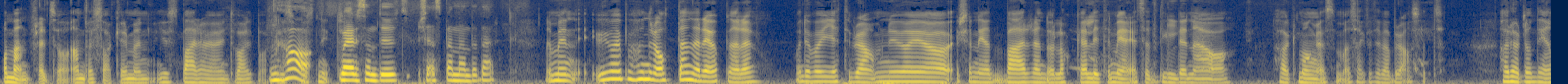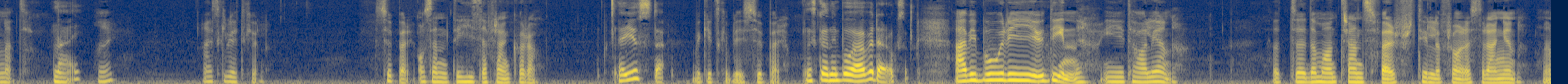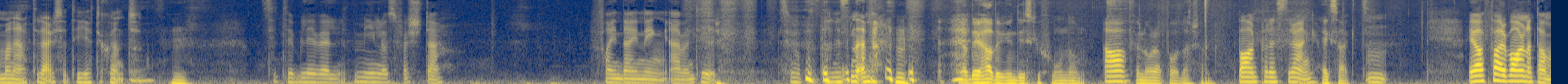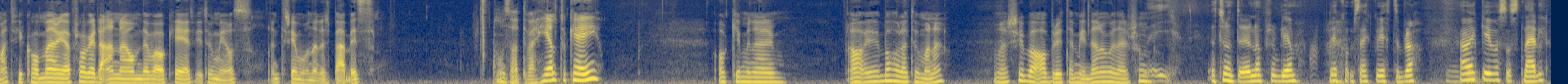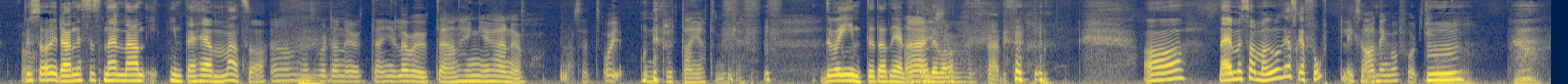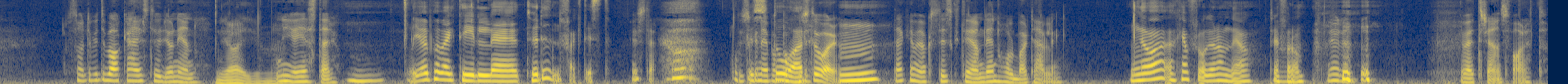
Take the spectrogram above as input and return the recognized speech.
Och Manfreds och andra saker men just bar har jag inte varit på. För Jaha, vad är det som du känns spännande där? Nej, men vi var ju på 108 när det öppnade. Och det var ju jättebra. Men nu har jag, känner jag att bar ändå lockar lite mer. Jag har sett bilderna och hört många som har sagt att det var bra. Så att, har du hört någonting annat? Nej. Nej, det ska bli jättekul. Super. Och sen till Hisa Franco då. Ja, just det. Vilket ska bli super. Ska ni bo över där också? Ja, vi bor i Udin i Italien. Så att eh, de har en transfer till och från restaurangen när man äter där. Så att det är jätteskönt. Mm. Så att det blir väl Milos första fine dining-äventyr. Så jag hoppas att han är snäll. Ja det hade vi en diskussion om Ja, för några poddar sedan. barn på restaurang. Exakt. Mm. Jag har förvarnat om att vi kommer. Jag frågade Anna om det var okej att vi tog med oss en tre månaders bebis. Hon sa att det var helt okej. Och jag menar, ja vi vill bara hålla tummarna. Annars är det bara att avbryta middagen och gå därifrån. Nej, jag tror inte det är något problem. Det kommer säkert gå jättebra. Han verkar ju vara så snäll. Du sa ju det, han är så snäll när han inte är hemma alltså. Ja, men så fort han är ute. Han gillar att vara ute. Han hänger ju här nu. Så att, oj, nu pruttar han jättemycket. Det var inte Daniel utan Nej, det var... faktiskt bebisen. Ja, nej men sommaren går ganska fort liksom. Ja, den går fort. Mm. Snart är vi tillbaka här i studion igen. Jajamän. Nya gäster. Mm. Jag är på väg till eh, Turin faktiskt. Just det. Och Du ska ner på. Poppy Store. Mm. Där kan vi också diskutera om det är en hållbar tävling. Ja, jag kan fråga dem när jag träffar dem. Gör det. Jag vet redan svaret.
